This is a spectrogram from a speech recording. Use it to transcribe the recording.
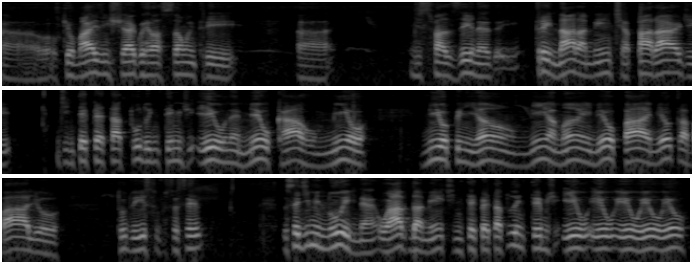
uh, o que eu mais enxergo é a relação entre uh, desfazer, né, treinar a mente a parar de, de interpretar tudo em termos de eu, né, meu carro, minha, minha opinião, minha mãe, meu pai, meu trabalho, tudo isso, se você, você diminui né, o hábito da mente, interpretar tudo em termos de eu, eu, eu, eu, eu,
